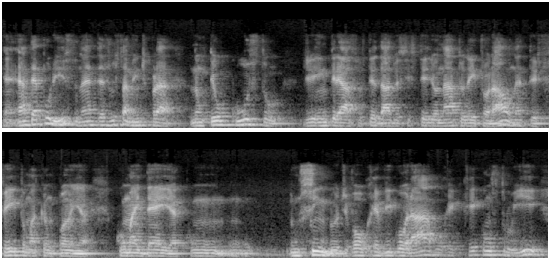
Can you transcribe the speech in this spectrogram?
É, é até por isso, né, até justamente para não ter o custo de, entre aspas, ter dado esse estelionato eleitoral, né, ter feito uma campanha com uma ideia, com um, símbolo de vou revigorar, vou re reconstruir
